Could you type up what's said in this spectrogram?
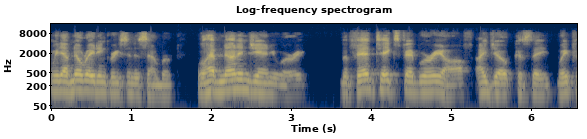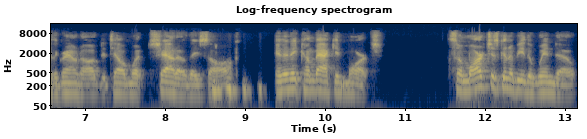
we'd have no rate increase in december we'll have none in january the Fed takes February off. I joke because they wait for the groundhog to tell them what shadow they saw. and then they come back in March. So March is going to be the window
